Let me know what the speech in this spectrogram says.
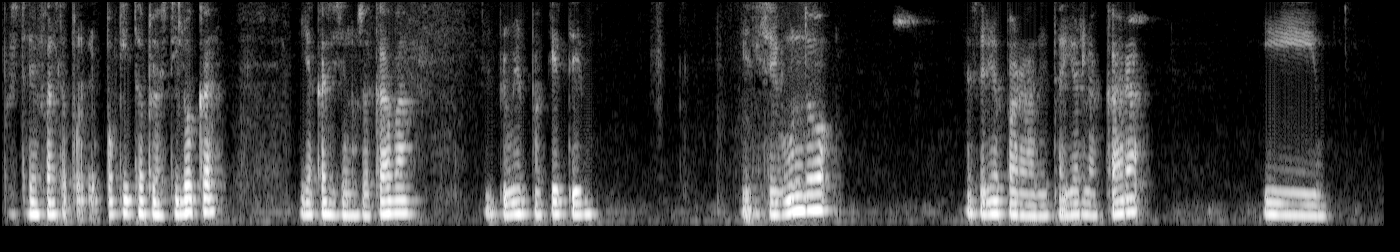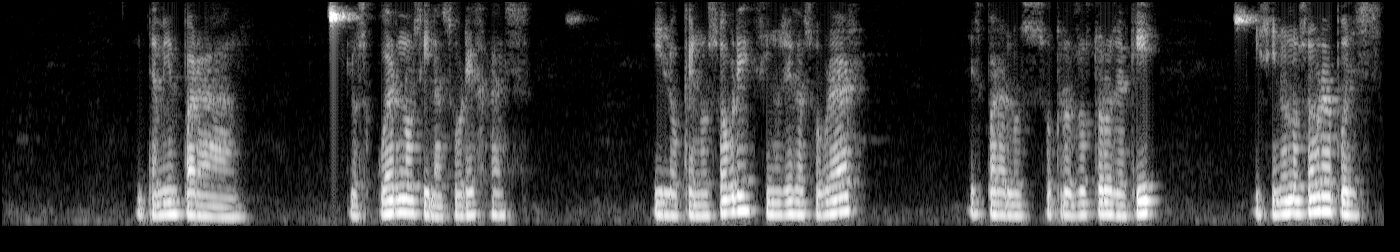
Pues te falta poner poquita plastiloca. Ya casi se nos acaba el primer paquete. Y el segundo ya sería para detallar la cara y, también para los cuernos y las orejas. Y lo que nos sobre si nos llega a sobrar es para los otros dos toros de aquí. Y si no nos sobra pues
